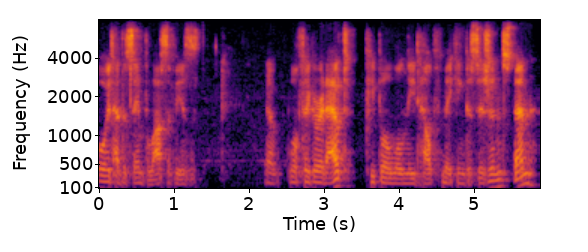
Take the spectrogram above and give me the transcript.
always had the same philosophy is you know, we'll figure it out. People will need help making decisions then.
